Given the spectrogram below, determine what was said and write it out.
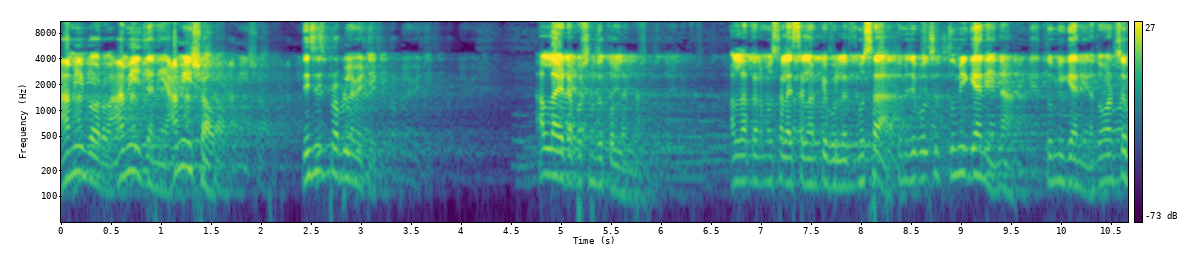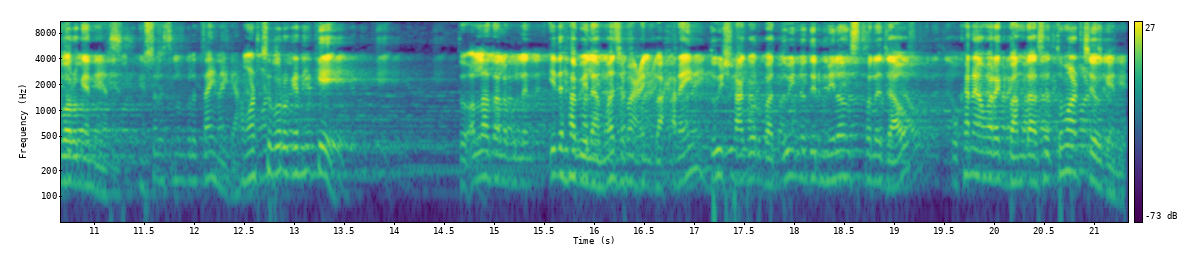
আমি বড়, আমি জানি, আমি সব। দিস ইজ প্রবলেমেটিক আল্লাহ এটা পছন্দ করলেন না। আল্লাহ তালা মুসা আলাহিসাল্লামকে বললেন, মুসা, তুমি যে বলছো তুমি জ্ঞানী, না, তুমি জ্ঞানী না, তোমার চেয়ে বড় জ্ঞানী আছে। মুসা আলাহিসাল্লাম বলে তাই নাকি? আমার চেয়ে বড় জ্ঞানী কে? তো আল্লাহ তালা বললেন ইদহাবিলা মাজমা ইল বাহরাইন, দুই সাগর বা দুই নদীর মিলনস্থলে যাও, ওখানে আমার এক বান্দা আছে, তোমার চেয়েও জ্ঞানী।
